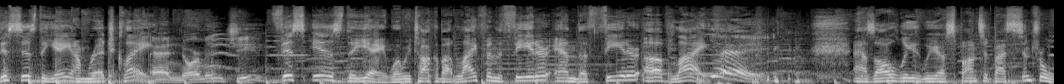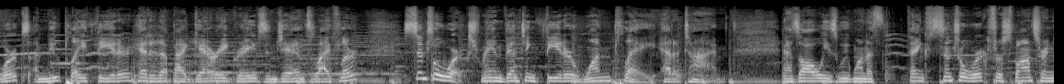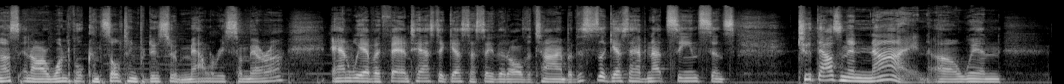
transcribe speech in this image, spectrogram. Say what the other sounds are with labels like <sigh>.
This is The Yay. I'm Reg Clay. And Norman Gee. This is The Yay, where we talk about life in the theater and the theater of life. Yay! <laughs> As always, we are sponsored by Central Works, a new play theater headed up by Gary Graves and Jan Zvaifler. Central Works, reinventing theater one play at a time. As always, we want to thank Central Works for sponsoring us and our wonderful consulting producer, Mallory Samara. And we have a fantastic guest. I say that all the time, but this is a guest I have not seen since 2009 uh, when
